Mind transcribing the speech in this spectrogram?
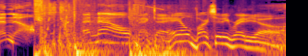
And now. And now, back to Hail Varsity Radio.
